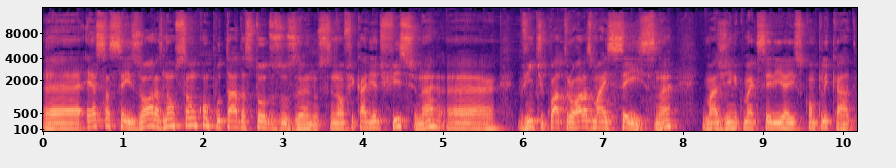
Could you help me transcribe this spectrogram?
Uh, essas seis horas não são computadas todos os anos, senão ficaria difícil, né? Uh, eh, 24 horas mais seis, né? Imagine como é que seria isso complicado.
